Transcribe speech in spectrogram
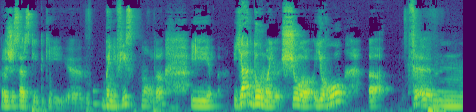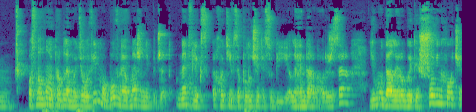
режисерський такий е, бенефіс. Ну, да? І я думаю, що його е, це, ем, основною проблемою цього фільму був необмежений бюджет. Netflix хотів заполучити собі легендарного режисера. Йому дали робити, що він хоче.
